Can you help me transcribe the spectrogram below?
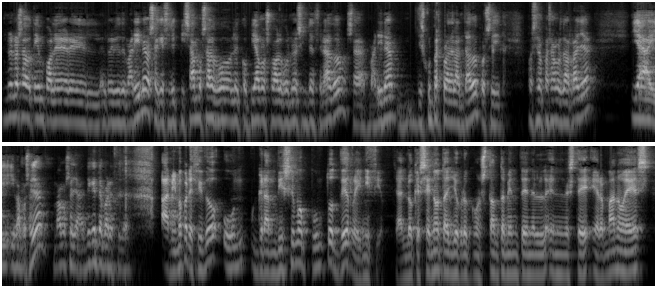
no nos ha dado tiempo a leer el, el, review de Marina, o sea que si pisamos algo, le copiamos o algo, no es intencionado. O sea, Marina, disculpas por adelantado, por si, por si nos pasamos la raya. Y, ahí, vamos allá, vamos allá. ¿De qué te ha parecido? A mí me ha parecido un grandísimo punto de reinicio. Lo que se nota, yo creo, constantemente en este hermano es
